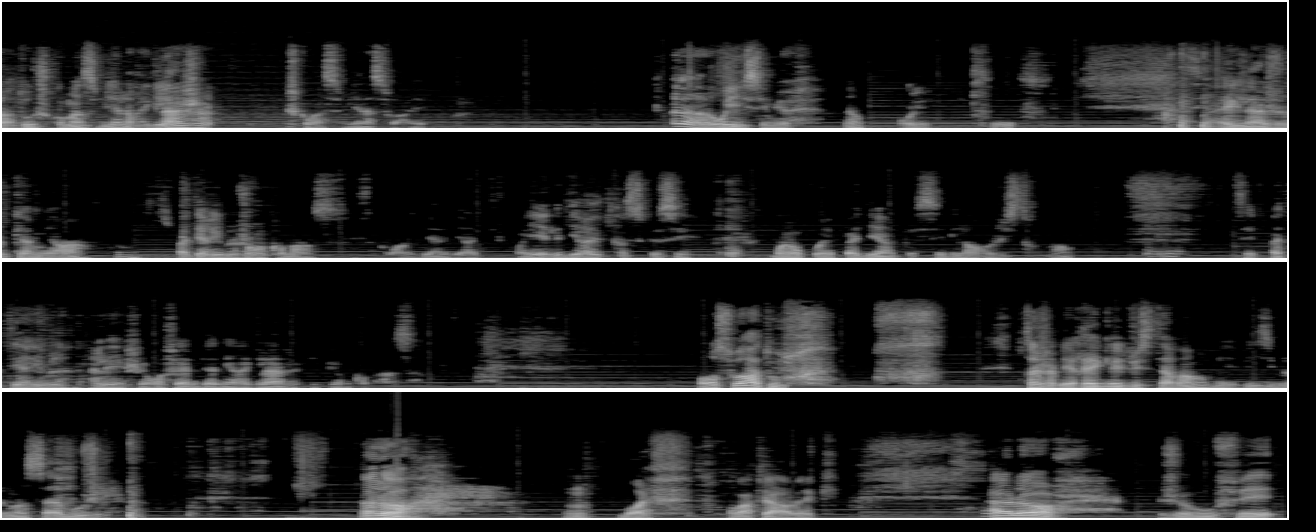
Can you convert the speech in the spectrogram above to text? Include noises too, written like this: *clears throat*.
Bonsoir à tous, je commence bien le réglage. Je commence bien la soirée. Ah oui, c'est mieux. Non? Oui. C'est réglage caméra. C'est pas terrible, je recommence. Ça commence bien le direct. Vous voyez le direct, ce que c'est? Moi, on pouvait pas dire que c'est de l'enregistrement. C'est pas terrible. Allez, je refais le dernier réglage et puis on commence. Bonsoir à tous. J'avais réglé juste avant, mais visiblement, ça a bougé. Alors, Hmm, bref, on va faire avec. Alors, je vous fais,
